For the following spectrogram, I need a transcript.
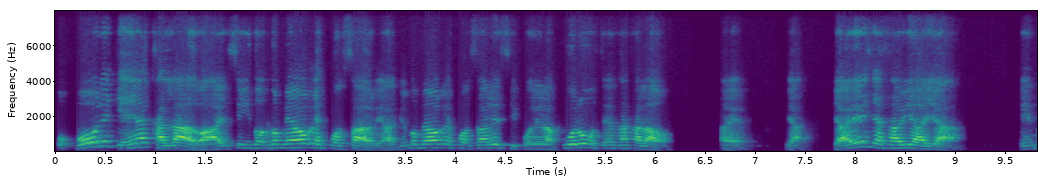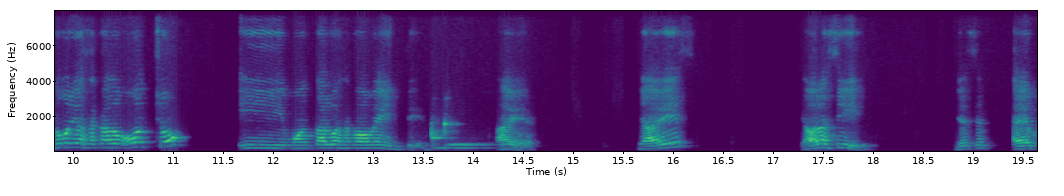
Po- Pobre que haya jalado, ¿ah? ahí sí, no, no me hago responsable, ¿ah? Yo no me hago responsable si por el apuro ustedes han jalado. A ver, ya, ya ves, ya sabía ya. Tenorio ha sacado 8 y Montalvo ha sacado 20. A ver, ¿ya ves? Y ahora sí, ya se, a ver,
